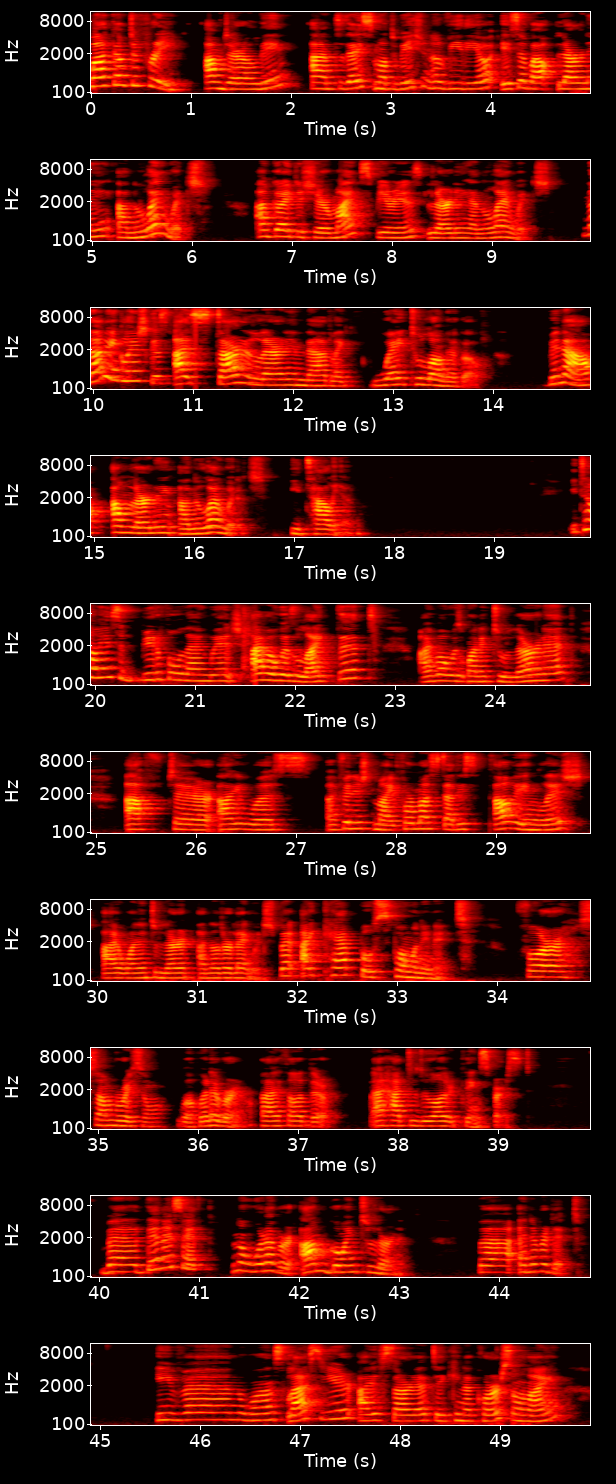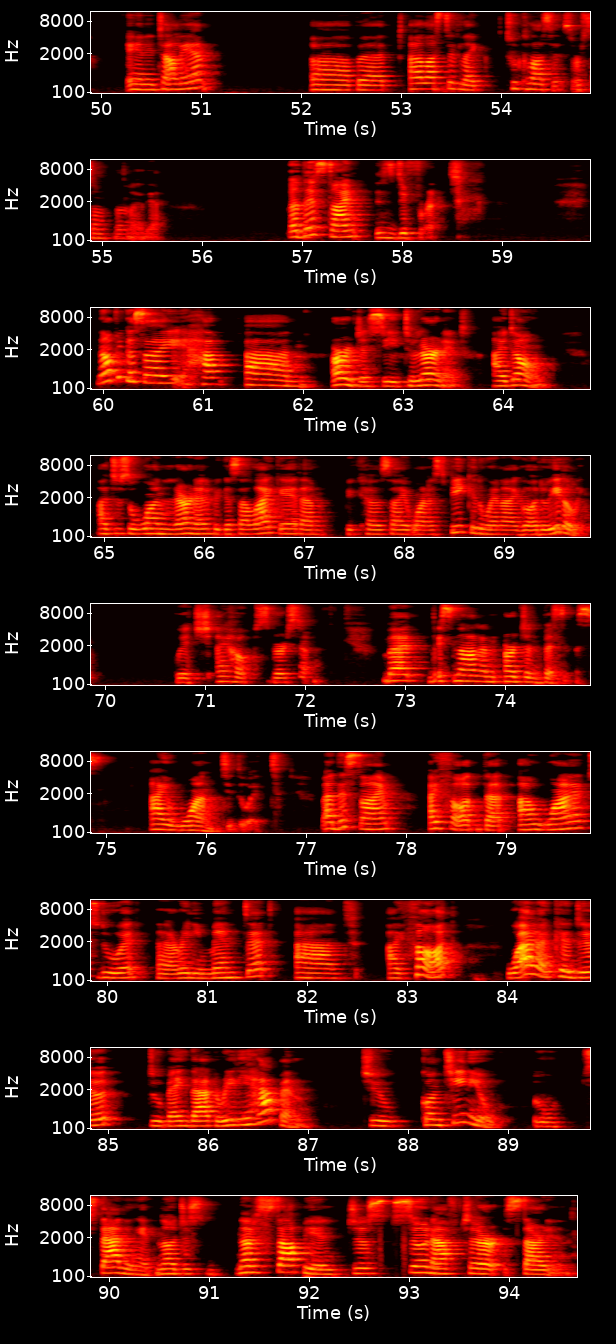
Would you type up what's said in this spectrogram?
Welcome to Free. I'm Geraldine and today's motivational video is about learning a new language. I'm going to share my experience learning a new language. Not English because I started learning that like way too long ago. But now I'm learning a new language, Italian. Italian is a beautiful language. I've always liked it. I've always wanted to learn it. After I was I finished my formal studies of English, I wanted to learn another language, but I kept postponing it for some reason. Well, whatever. I thought that I had to do other things first. But then I said, no, whatever, I'm going to learn it. But I never did. Even once last year, I started taking a course online in Italian, uh, but I lasted like two classes or something like that. But this time is different. Not because I have an urgency to learn it. I don't. I just want to learn it because I like it and because I want to speak it when I go to Italy, which I hope is very soon. But it's not an urgent business. I want to do it. But this time I thought that I wanted to do it, I really meant it, and I thought what I could do to make that really happen, to continue studying it, not just not stopping just soon after starting.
